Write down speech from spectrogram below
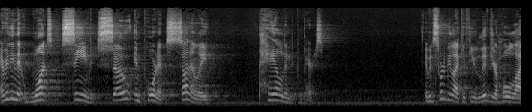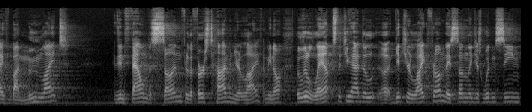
Everything that once seemed so important suddenly paled into comparison. It would sort of be like if you lived your whole life by moonlight and then found the sun for the first time in your life. I mean, all the little lamps that you had to uh, get your light from, they suddenly just wouldn't seem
